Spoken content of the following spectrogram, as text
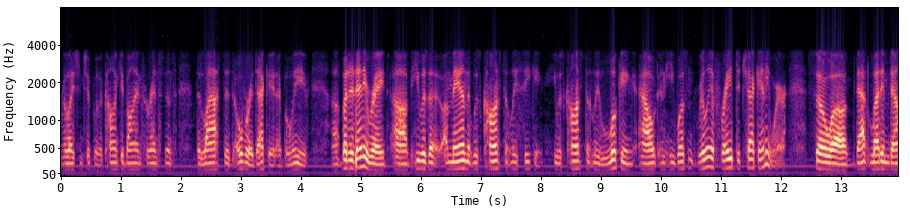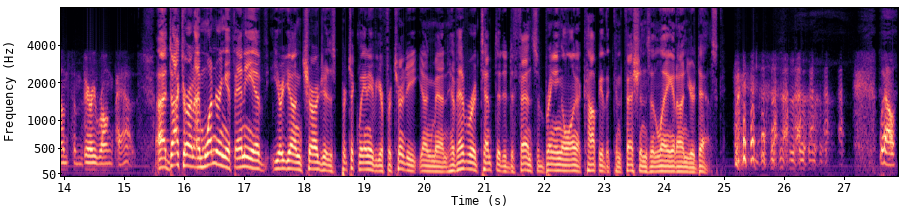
relationship with a concubine, for instance, that lasted over a decade, I believe. Uh, but at any rate, uh, he was a, a man that was constantly seeking. He was constantly looking out, and he wasn't really afraid to check anywhere. So uh, that led him down some very wrong paths. Uh, Dr. Arnn, I'm wondering if any of your young charges, particularly any of your fraternity young men, have ever attempted a defense of bringing along a copy of the Confessions and laying it on your desk. Well,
